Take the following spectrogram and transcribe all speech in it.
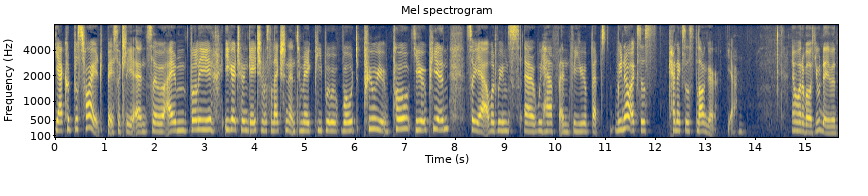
yeah, could destroy it basically. And so I'm really eager to engage in this election and to make people vote pro-European. So yeah, what dreams uh, we have and the Europe that we know exists can exist longer. Yeah. And what about you, David?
